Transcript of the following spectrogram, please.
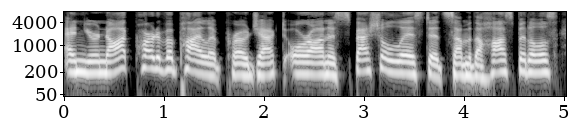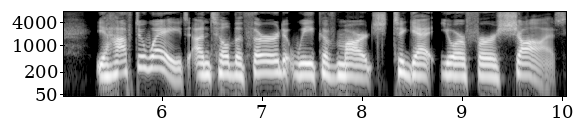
and you're not part of a pilot project or on a special list at some of the hospitals, you have to wait until the third week of March to get your first shot.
